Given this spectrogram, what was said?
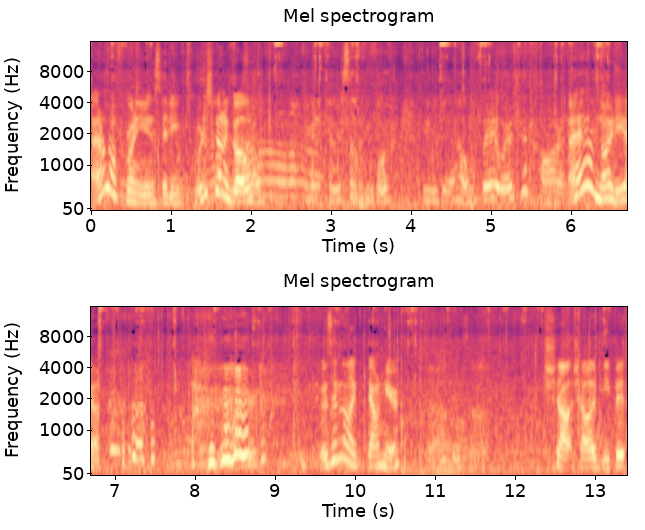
I don't know if we're going to Union City. We're just gonna go. You're gonna kill yourself before we even get home. Wait, where's your car? I have no idea. Wasn't it like down here? Shall, shall I beep it?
